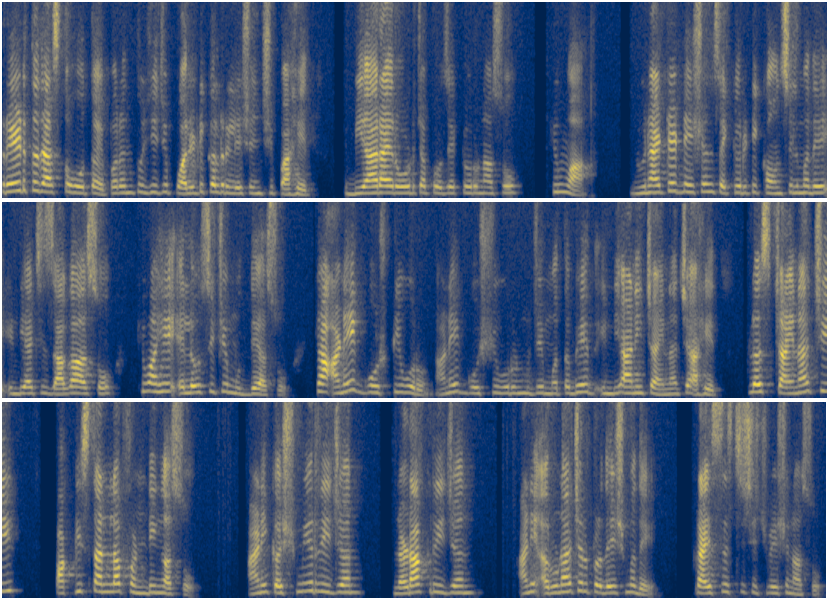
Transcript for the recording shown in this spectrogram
ट्रेड तर जास्त होत आहे परंतु ही जी पॉलिटिकल रिलेशनशिप आहेत बी आर आय रोडच्या प्रोजेक्टवरून असो किंवा युनायटेड नेशन सेक्युरिटी काउन्सिलमध्ये इंडियाची जागा असो किंवा हे एलओसी चे मुद्दे असो ह्या अनेक गोष्टीवरून अनेक गोष्टीवरून म्हणजे मतभेद इंडिया आणि चायनाचे आहेत. प्लस चायनाची पाकिस्तानला फंडिंग असो आणि काश्मीर रिजन लडाख रिजन आणि अरुणाचल प्रदेशमध्ये क्रायसिसची सिच्युएशन असो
